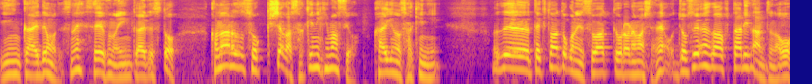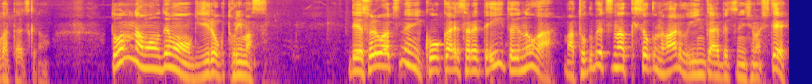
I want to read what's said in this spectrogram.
委員会でもですね政府の委員会ですと必ず即記者が先に来ますよ会議の先に。で適当なところに座っておられましてね女性が2人なんていうのは多かったですけどどんなものでも議事録取ります。でそれは常に公開されていいというのが、まあ、特別な規則のある委員会別にしまして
